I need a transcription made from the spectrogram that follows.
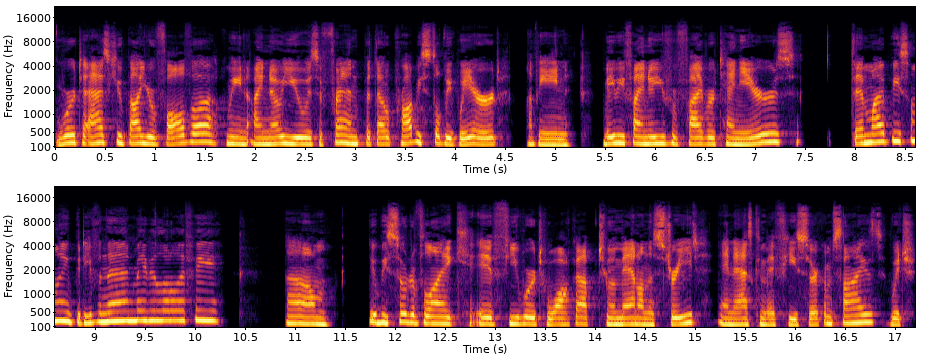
were to ask you about your vulva, I mean, I know you as a friend, but that would probably still be weird. I mean, maybe if I knew you for five or ten years, that might be something, but even then, maybe a little iffy. Um, it would be sort of like if you were to walk up to a man on the street and ask him if he's circumcised, which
